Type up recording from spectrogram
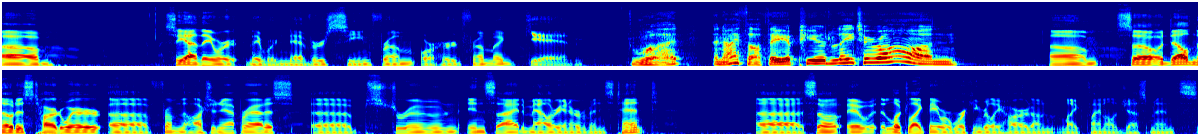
Um so yeah, they were they were never seen from or heard from again. What? And I thought they appeared later on. Um so Odell noticed hardware uh from the oxygen apparatus uh strewn inside Mallory and Irvine's tent. Uh so it it looked like they were working really hard on like final adjustments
